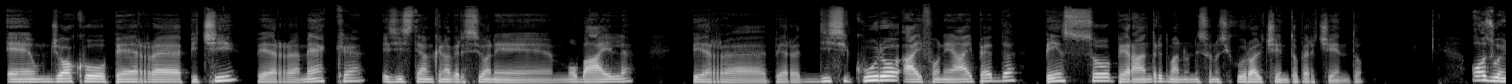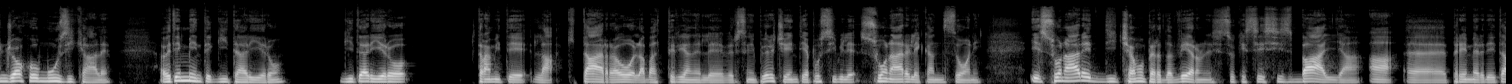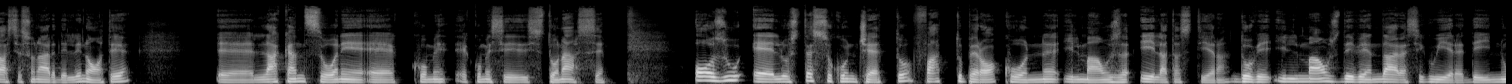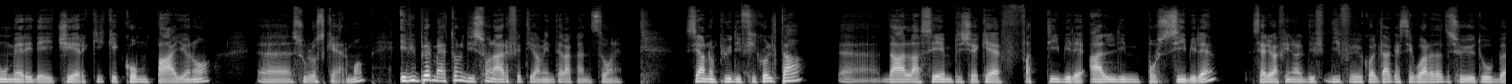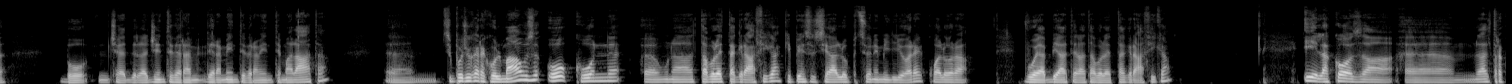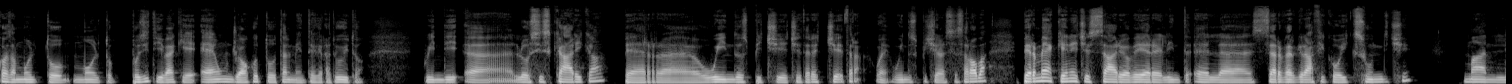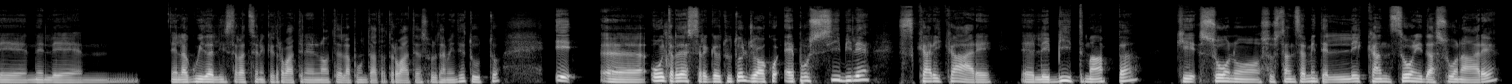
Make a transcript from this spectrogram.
è un gioco per eh, PC, per Mac, esiste anche una versione mobile per, per di sicuro iPhone e iPad, penso per Android, ma non ne sono sicuro al 100%. Osu è un gioco musicale. Avete in mente Guitar Hero? Guitar Hero tramite la chitarra o la batteria nelle versioni più recenti è possibile suonare le canzoni e suonare diciamo per davvero, nel senso che se si sbaglia a eh, premere dei tasti a suonare delle note, eh, la canzone è come, è come se stonasse. Osu è lo stesso concetto fatto però con il mouse e la tastiera, dove il mouse deve andare a seguire dei numeri, dei cerchi che compaiono eh, sullo schermo e vi permettono di suonare effettivamente la canzone. Si hanno più difficoltà, eh, dalla semplice che è fattibile all'impossibile, si arriva fino alla dif- difficoltà che se guardate su YouTube, boh, c'è della gente vera- veramente, veramente malata. Eh, si può giocare col mouse o con eh, una tavoletta grafica, che penso sia l'opzione migliore qualora voi abbiate la tavoletta grafica. E la cosa, ehm, l'altra cosa molto, molto positiva è che è un gioco totalmente gratuito. Quindi eh, lo si scarica per eh, Windows, PC, eccetera, eccetera. Beh, Windows PC è la stessa roba. Per me che è necessario avere il server grafico X11, ma nelle, nelle, nella guida dell'installazione che trovate nelle note della puntata trovate assolutamente tutto. E eh, oltre ad essere gratuito il gioco, è possibile scaricare eh, le bitmap che sono sostanzialmente le canzoni da suonare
